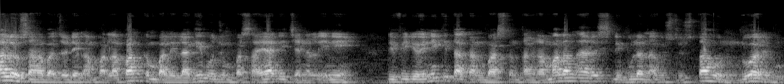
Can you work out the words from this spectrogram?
Halo sahabat zodiak 48, kembali lagi berjumpa saya di channel ini. Di video ini kita akan bahas tentang ramalan Aries di bulan Agustus tahun 2020.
